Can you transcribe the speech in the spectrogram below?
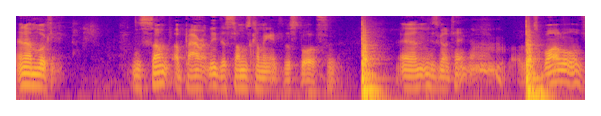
And I'm looking. There's some, apparently, there's some's coming into the store for and he's going to take um, this bottle of,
